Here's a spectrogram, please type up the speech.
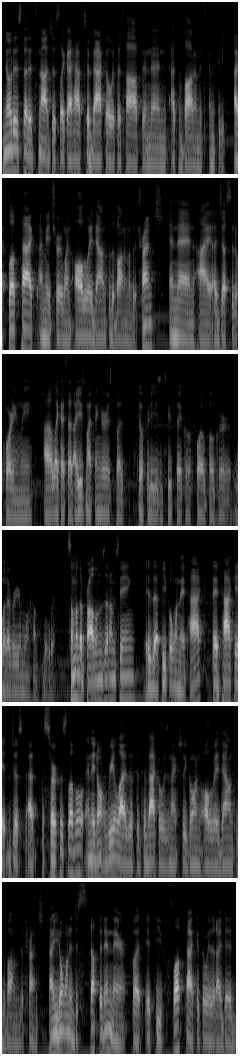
Notice that it's not just like I have tobacco at the top and then at the bottom it's empty. I fluff packed, I made sure it went all the way down to the bottom of the trench and then I adjusted accordingly. Uh, like I said, I use my fingers, but feel free to use a toothpick or a foil poker, whatever you're more comfortable with. Some of the problems that I'm seeing is that people, when they pack, they pack it just at the surface level and they don't realize that the tobacco isn't actually going all the way down to the bottom of the trench. Now, you don't want to just stuff it in there, but if you fluff pack it the way that I did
